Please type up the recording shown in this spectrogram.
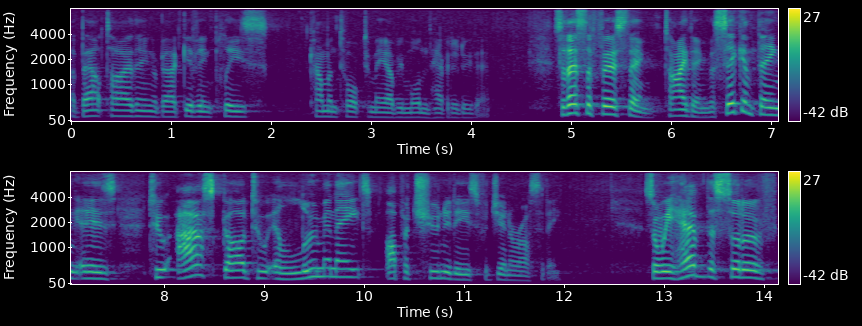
about tithing, about giving, please come and talk to me. I'll be more than happy to do that. So that's the first thing, tithing. The second thing is to ask God to illuminate opportunities for generosity. So we have this sort of,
